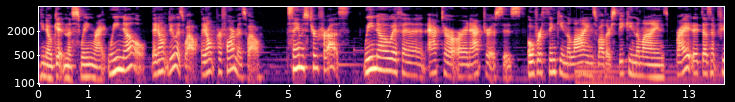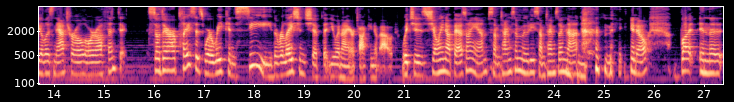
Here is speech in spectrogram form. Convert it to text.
you know, getting the swing right. We know they don't do as well. They don't perform as well. Same is true for us. We know if an actor or an actress is overthinking the lines while they're speaking the lines, right? It doesn't feel as natural or authentic. So there are places where we can see the relationship that you and I are talking about, which is showing up as I am. Sometimes I'm moody, sometimes I'm not, mm-hmm. you know, but in the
